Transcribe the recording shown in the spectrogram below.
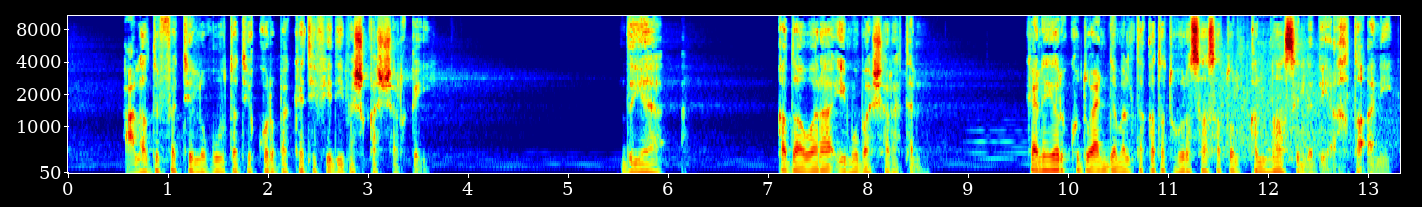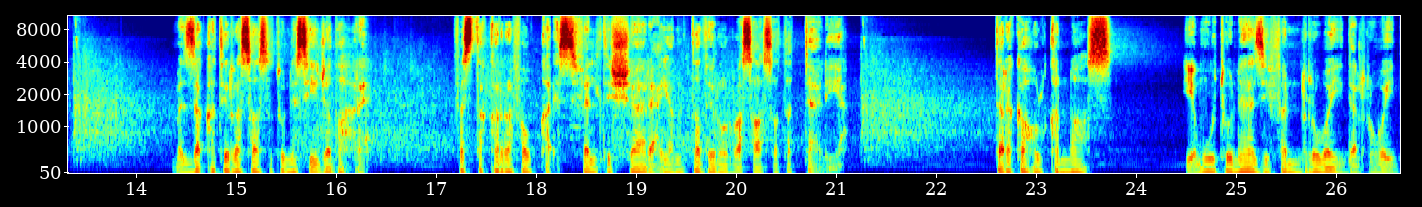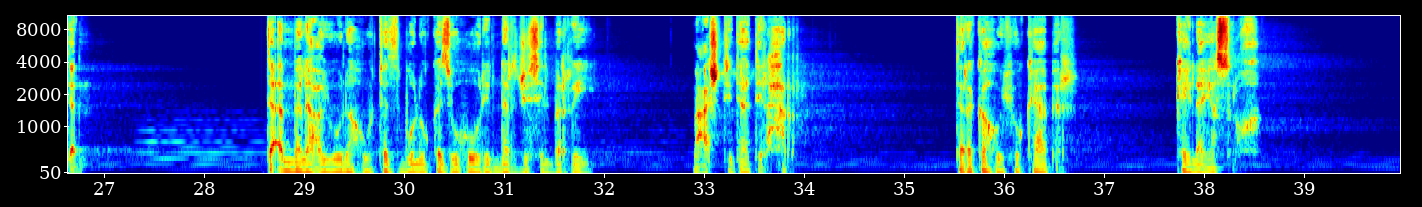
على ضفة الغوطة قرب كتف دمشق الشرقي. ضياء قضى ورائي مباشرة. كان يركض عندما التقطته رصاصة القناص الذي أخطأني. مزقت الرصاصة نسيج ظهره فاستقر فوق أسفلت الشارع ينتظر الرصاصة التالية. تركه القناص يموت نازفا رويدا رويدا. تأمل عيونه تذبل كزهور النرجس البري مع اشتداد الحر. تركه يكابر كي لا يصرخ.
